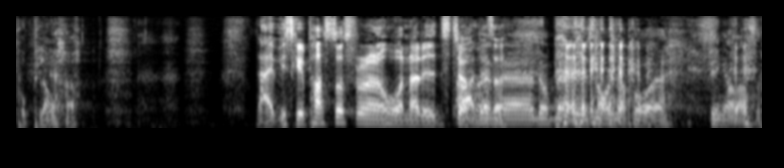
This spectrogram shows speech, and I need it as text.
På plan. Ja, Nej, vi ska ju passa oss från att håna Rydström ja den, alltså. eh, då blir vi slagna på eh, fingrarna alltså.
